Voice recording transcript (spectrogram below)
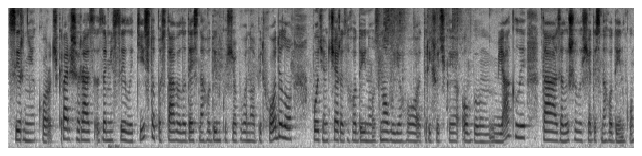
сирні корочки. Перший раз замісили тісто, поставили десь на годинку, щоб воно підходило. Потім через годину знову його трішечки обм'якли та залишили ще десь на годинку.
